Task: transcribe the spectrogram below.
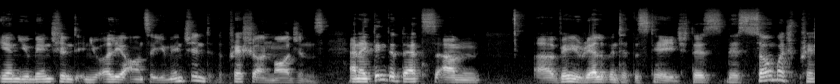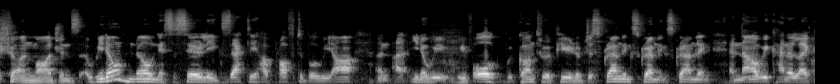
Ian, you mentioned in your earlier answer, you mentioned the pressure on margins, and I think that that's um, uh, very relevant at this stage. There's there's so much pressure on margins. We don't know necessarily exactly how profitable we are, and uh, you know we we've all gone through a period of just scrambling, scrambling, scrambling, and now we kind of like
